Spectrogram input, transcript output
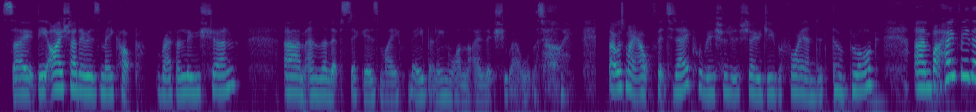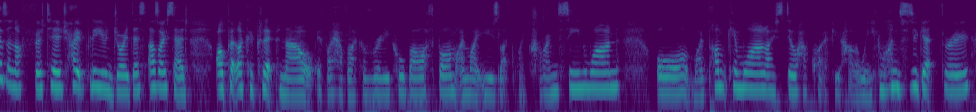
So the eyeshadow is Makeup Revolution um, and the lipstick is my Maybelline one that I literally wear all the time. That was my outfit today. Probably should have showed you before I ended the vlog. Um, but hopefully there's enough footage. Hopefully you enjoyed this. As I said, I'll put like a clip now if I have like a really cool bath bomb. I might use like my crime scene one or my pumpkin one. I still have quite a few Halloween ones to get through.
